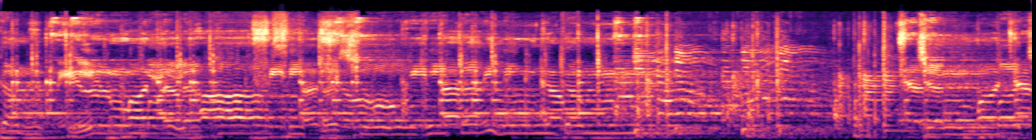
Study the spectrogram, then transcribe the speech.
निर्मलहासितशोभितलिङ्गम् जन्मज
